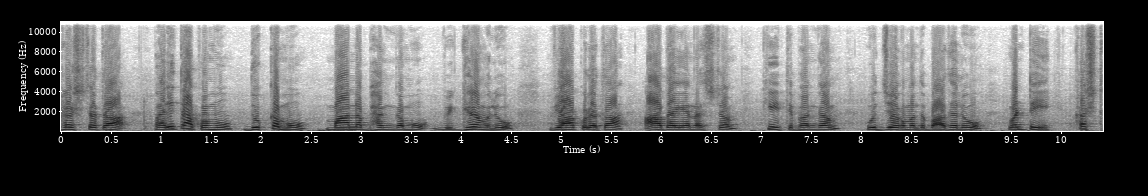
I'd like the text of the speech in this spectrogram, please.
భ్రష్టత పరితాపము దుఃఖము మానభంగము విఘ్నములు వ్యాకులత ఆదాయ నష్టం కీర్తిభంగం ఉద్యోగమందు బాధలు వంటి కష్ట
